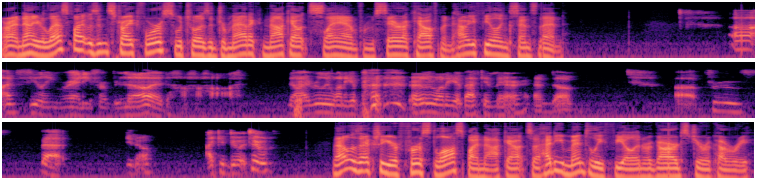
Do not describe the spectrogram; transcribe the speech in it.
All right, now your last fight was in Strikeforce, which was a dramatic knockout slam from Sarah Kaufman. How are you feeling since then? Uh, I'm feeling ready for blood. Ha ha ha. No, I really want to get, I really want to get back in there and um, uh, prove that, you know, I can do it too. That was actually your first loss by knockout. So, how do you mentally feel in regards to your recovery?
